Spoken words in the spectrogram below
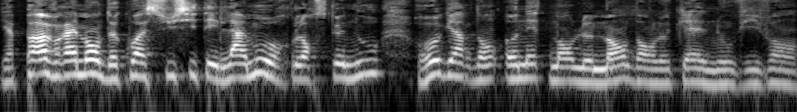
Il n'y a pas vraiment de quoi susciter l'amour lorsque nous regardons honnêtement le monde dans lequel nous vivons.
